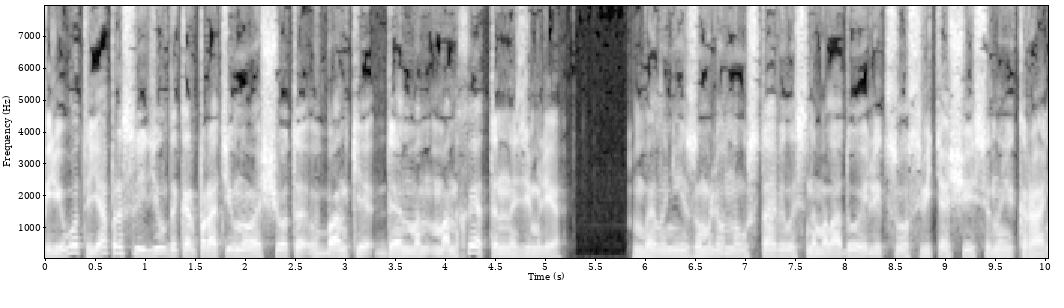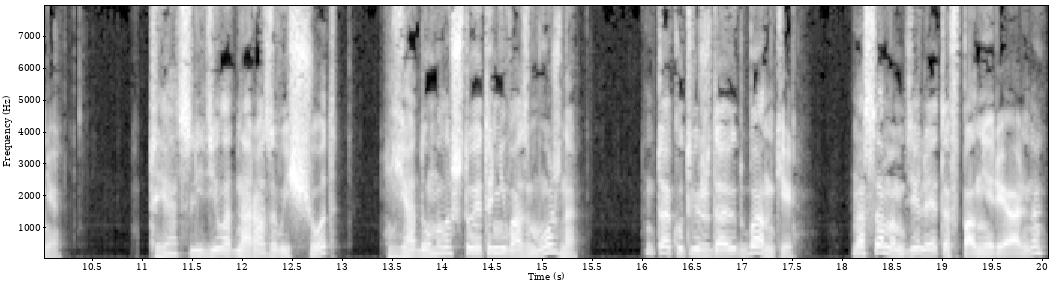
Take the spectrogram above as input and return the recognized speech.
Перевод я проследил до корпоративного счета в банке Денман Манхэттен на земле. Мелани изумленно уставилась на молодое лицо, светящееся на экране. Ты отследил одноразовый счет? Я думала, что это невозможно. Так утверждают банки. На самом деле это вполне реально,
